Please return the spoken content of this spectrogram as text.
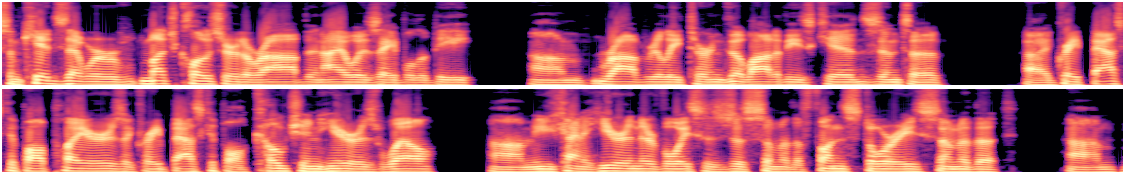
some kids that were much closer to Rob than I was able to be. Um, Rob really turned a lot of these kids into uh, great basketball players, a great basketball coach in here as well. Um, you kind of hear in their voices just some of the fun stories, some of the um,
